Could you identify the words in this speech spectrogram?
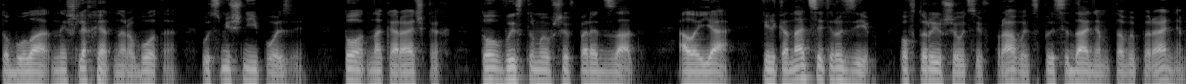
То була не шляхетна робота у смішній позі, то на карачках, то виструмивши вперед зад. Але я кільканадцять разів, повторивши оці вправи з присіданням та випиранням,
